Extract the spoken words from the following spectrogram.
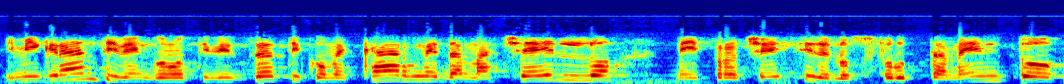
I migranti vengono utilizzati come carne da macello nei processi dello sfruttamento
